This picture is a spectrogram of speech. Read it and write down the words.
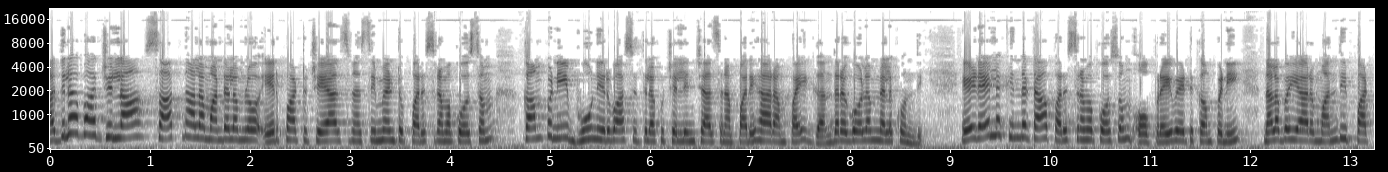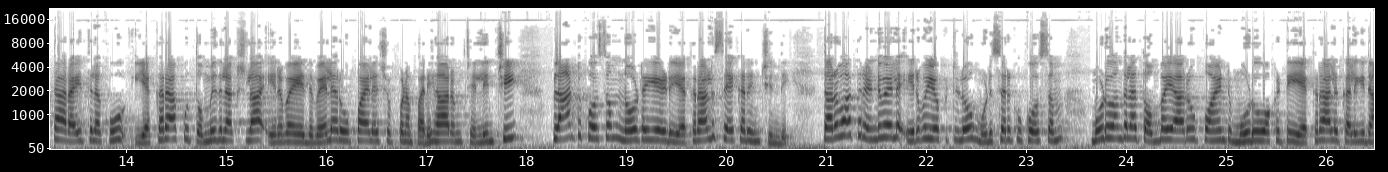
ఆదిలాబాద్ జిల్లా సాత్నాల మండలంలో ఏర్పాటు చేయాల్సిన సిమెంటు పరిశ్రమ కోసం కంపెనీ భూ నిర్వాసితులకు చెల్లించాల్సిన పరిహారంపై గందరగోళం నెలకొంది. ఏడేళ్ళ కిందట పరిశ్రమ కోసం ఓ ప్రైవేటు కంపెనీ నలభై ఆరు మంది పట్టా రైతులకు ఎకరాకు తొమ్మిది లక్షల ఇరవై ఐదు వేల రూపాయల చొప్పున పరిహారం చెల్లించి ప్లాంట్ కోసం నూట ఏడు ఎకరాలు సేకరించింది. తర్వాత రెండు వేల ఇరవై ఒకటిలో ముడిసరుకు కోసం మూడు వందల తొంభై ఆరు పాయింట్ మూడు ఒకటి ఎకరాలు కలిగిన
